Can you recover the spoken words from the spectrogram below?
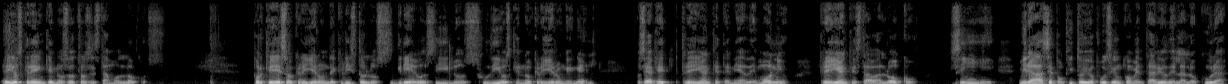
ellos creen que nosotros estamos locos. Porque eso creyeron de Cristo los griegos y los judíos que no creyeron en Él. O sea que creían que tenía demonio, creían que estaba loco. Sí, mira, hace poquito yo puse un comentario de la locura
